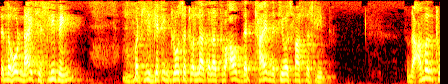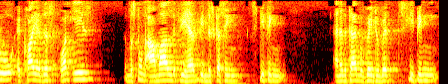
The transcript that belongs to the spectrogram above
then the whole night he's sleeping, but he's getting closer to Allah Ta'ala throughout that time that he was fast asleep. So the amal to acquire this, one is the masnoon amal that we have been discussing, sleeping, and at the time of going to bed, sleeping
